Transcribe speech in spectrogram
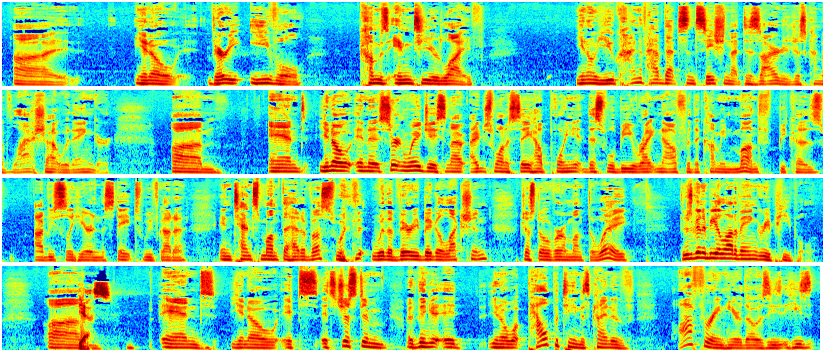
uh, you know, very evil comes into your life, you know, you kind of have that sensation, that desire to just kind of lash out with anger. Um, and, you know, in a certain way, Jason, I, I just want to say how poignant this will be right now for the coming month because obviously here in the States, we've got a intense month ahead of us with, with a very big election just over a month away. There's going to be a lot of angry people. Um, yes. and you know it's it's just him i think it you know what palpatine is kind of offering here though is he's, he's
